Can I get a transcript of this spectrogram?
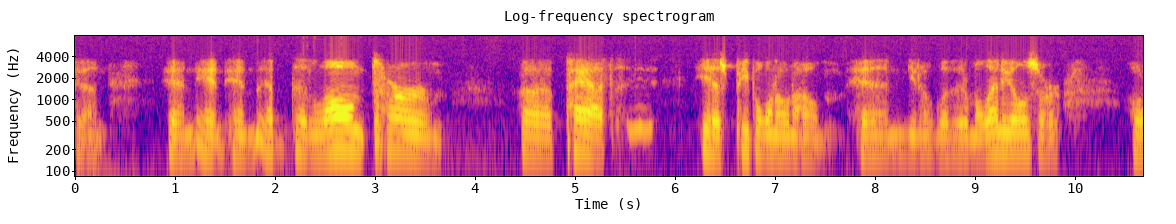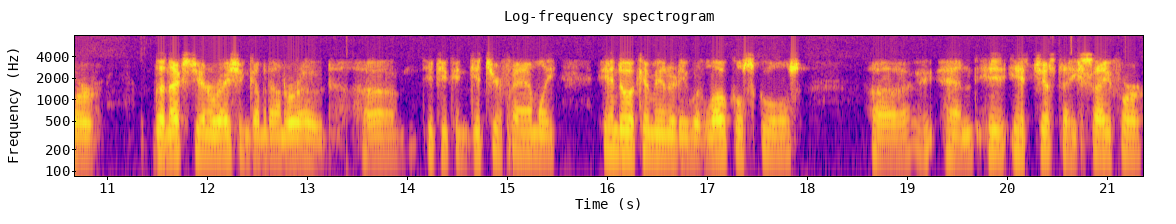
and and and and the long term uh, path is people want to own a home, and you know whether they're millennials or or the next generation coming down the road. Uh, if you can get your family into a community with local schools, uh, and it, it's just a safer,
